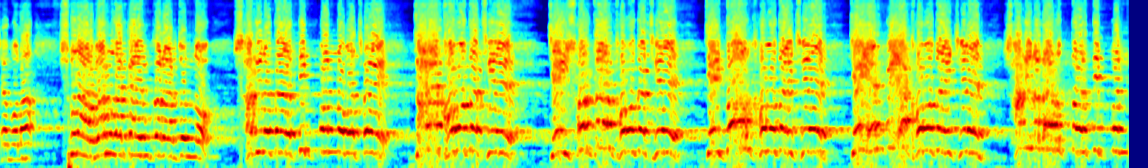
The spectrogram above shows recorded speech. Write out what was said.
শ্যামলা সোনার বাংলা কায়েম করার জন্য স্বাধীনতার তিপ্পান্ন বছরে যারা ক্ষমতা ছিলেন, যেই সরকার ক্ষমতা ছিলেন যে দল ক্ষমতায় ছিলেন যে এমপিরা ক্ষমতায় ছিলেন, স্বাধীনতার উত্তর তিপ্পান্ন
